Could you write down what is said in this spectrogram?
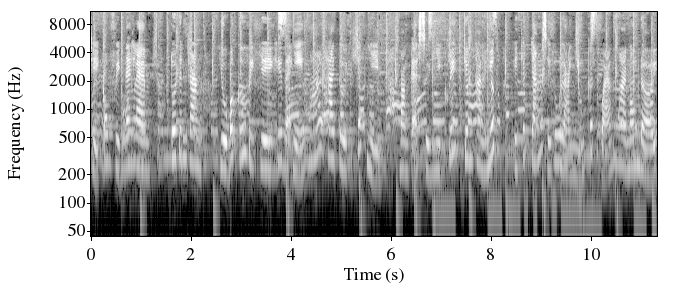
trị công việc đang làm. Tôi tin rằng, dù bất cứ việc gì khi bạn nhẹ hóa hai từ trách nhiệm bằng cả sự nhiệt huyết chân thành nhất thì chắc chắn sẽ thu lại những kết quả ngoài mong đợi.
